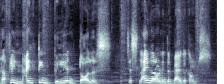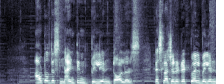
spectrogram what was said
Roughly $19 billion just lying around in their bank accounts. Out of this $19 billion, Tesla generated $12 billion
